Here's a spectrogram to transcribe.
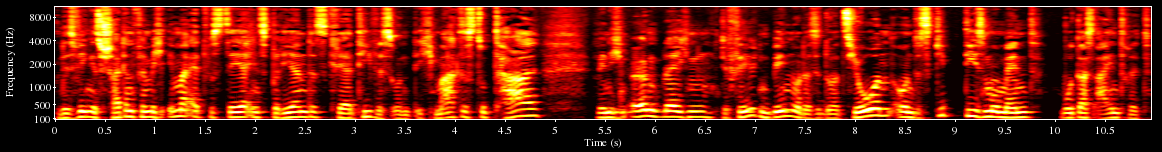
Und deswegen ist Scheitern für mich immer etwas sehr Inspirierendes, Kreatives. Und ich mag es total, wenn ich in irgendwelchen Gefilden bin oder Situationen und es gibt diesen Moment, wo das eintritt.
